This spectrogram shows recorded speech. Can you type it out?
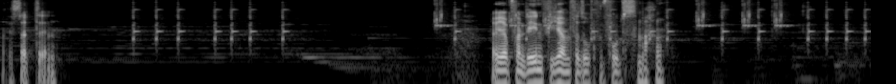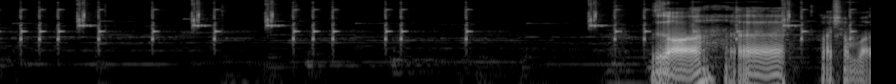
Was ist das denn? Ich habe von den Viechern versucht, ein Foto zu machen. So, äh, gleich haben wir.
